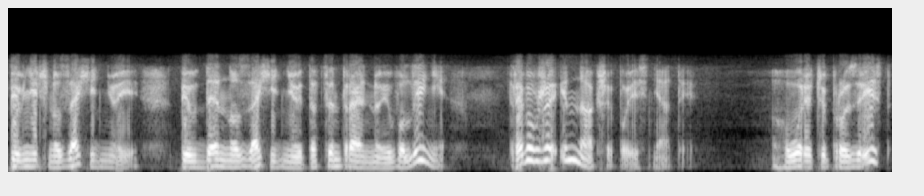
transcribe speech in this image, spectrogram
північно-західньої, південно-західньої та центральної Волині треба вже інакше поясняти. Говорячи про зріст,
